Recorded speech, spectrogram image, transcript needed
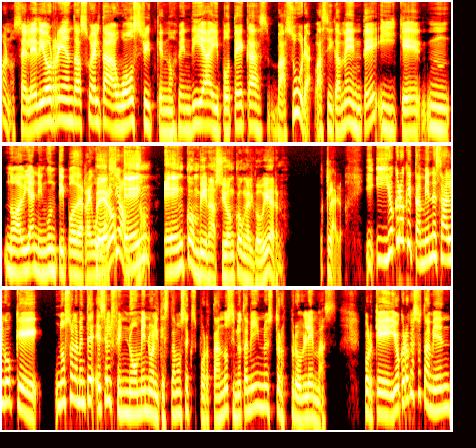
bueno, se le dio rienda suelta a Wall Street que nos vendía hipotecas basura, básicamente, y que no había ningún tipo de regulación. Pero en, en combinación con el gobierno. Claro. Y, y, yo creo que también es algo que no solamente es el fenómeno al que estamos exportando, sino también nuestros problemas. Porque yo creo que eso también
